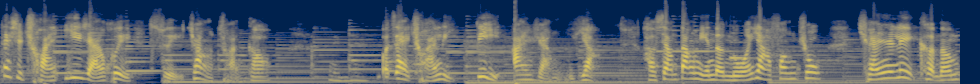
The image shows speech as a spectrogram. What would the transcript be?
但是船依然会水涨船高。我在船里必安然无恙，好像当年的挪亚方舟，全人类可能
